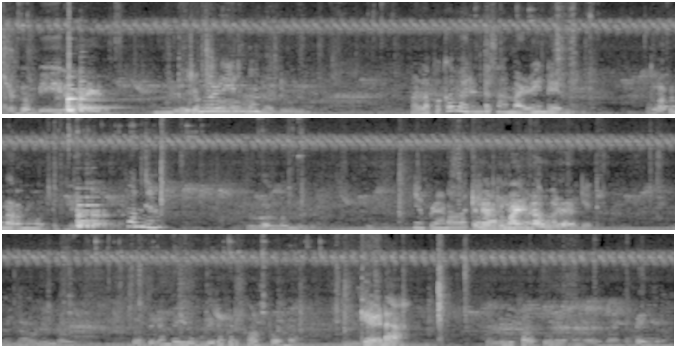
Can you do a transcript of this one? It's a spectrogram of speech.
നല്ല ഗംഭീര മഴയായിരുന്നു. വെള്ളപ്പൊക്കം വരേണ്ട മഴയുണ്ടായിരുന്നു. വെള്ളമൊക്കെ നിറഞ്ഞു പറഞ്ഞാ? ഇതിലെന്താ ഈ ഉള്ളിലൊക്കെ ഒരു കറുപ്പ് കേട്ടാ? കേടാ. ഉള്ളിൽ കറുപ്പ് വരുന്നത് ഭയങ്കര ഡേഞ്ചറാണ്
